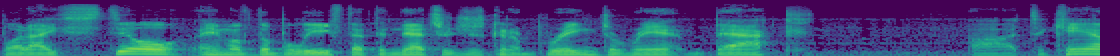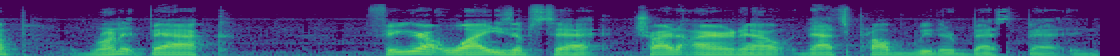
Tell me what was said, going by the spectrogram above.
But I still am of the belief that the Nets are just going to bring Durant back uh, to camp, run it back, figure out why he's upset, try to iron out. That's probably their best bet. And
